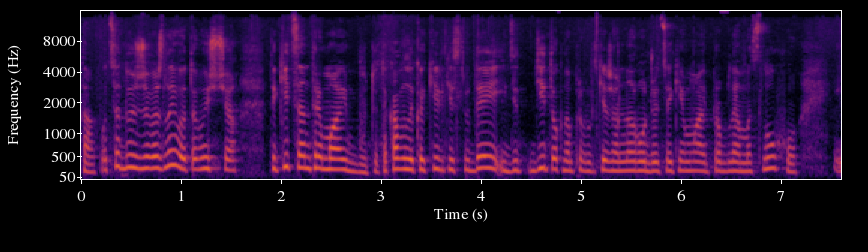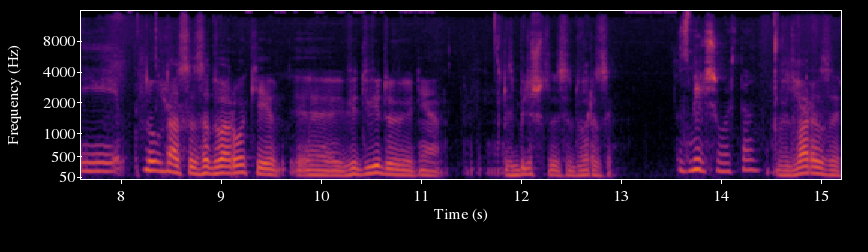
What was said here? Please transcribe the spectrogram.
Так, оце дуже важливо, тому що такі центри мають бути. Така велика кількість людей і діток, наприклад, які жаль народжуються, які мають проблеми слуху. І Ну, у нас за два роки е, відвідування збільшилося в два рази. збільшилось, так? В два рази.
